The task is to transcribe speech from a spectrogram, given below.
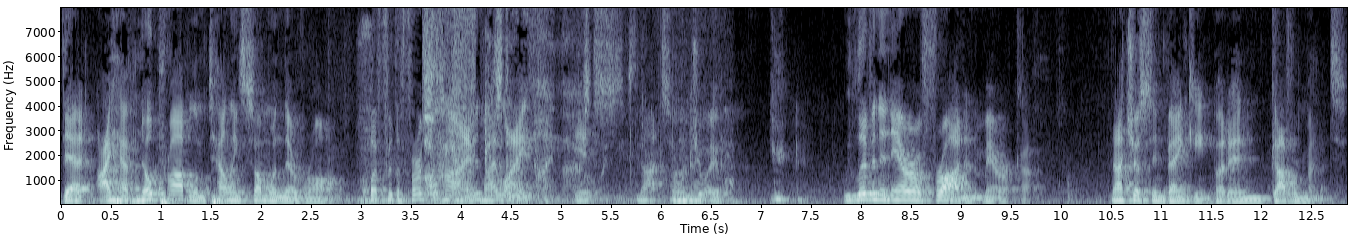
that I have no problem telling someone they're wrong. But for the first time in my life, it's not so enjoyable. We live in an era of fraud in America, not just in banking, but in government,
